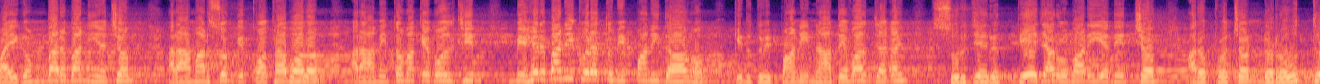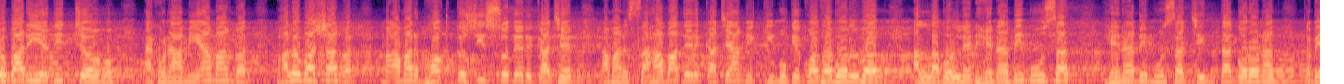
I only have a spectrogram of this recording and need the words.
পাইগম্বার বানিয়েছ, আর আমার সঙ্গে কথা বলো, আর আমি তোমাকে বলছি, মেহেরবানি করে তুমি পানি দাও কিন্তু তুমি পানি না দেওয়ার জায়গায় সূর্যের তেজ আরও বাড়িয়ে দিচ্ছ, আরও প্রচণ্ড রৌদ্র বাড়িয়ে দিচ্ছ। এখন আমি আমার ভালোবাসা আমার আমার ভক্ত শিষ্যদের কাছে, আমার সাহাবাদের কাছে আমি কি মুখে কথা বলব? আল্লাহ বললেন হেনাবি মুসা হেনাবি মুসা, চিন্তা করো না। তবে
